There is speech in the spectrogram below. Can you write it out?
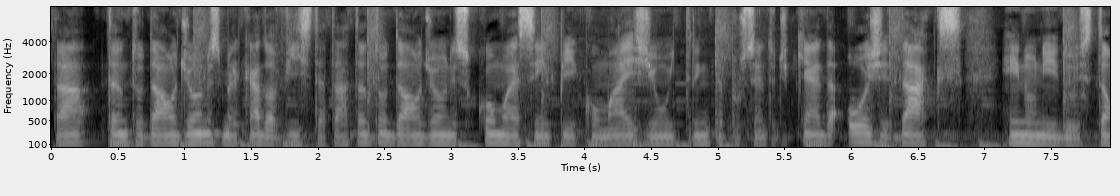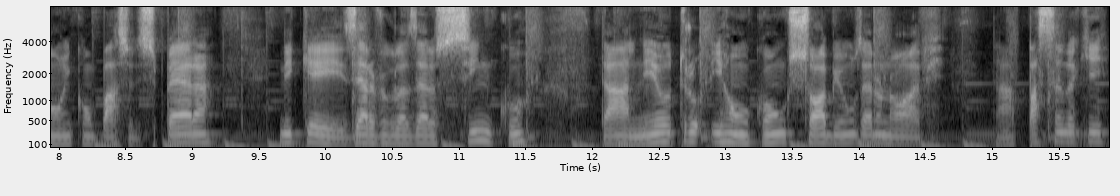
tá? Tanto Dow Jones, mercado à vista, tá? Tanto Dow Jones como S&P com mais de 1,30% de queda. Hoje DAX, Reino Unido estão em compasso de espera. Nikkei 0,05, tá? Neutro e Hong Kong sobe 1,09, tá? Passando aqui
